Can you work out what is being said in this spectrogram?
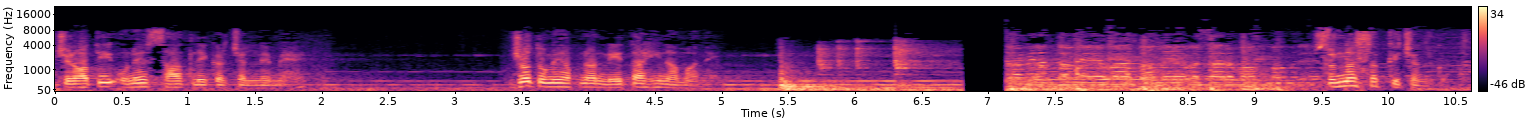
चुनौती उन्हें साथ लेकर चलने में है, जो तुम्हें अपना नेता ही ना माने। सुनना सबकी चंद्रगुप्त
